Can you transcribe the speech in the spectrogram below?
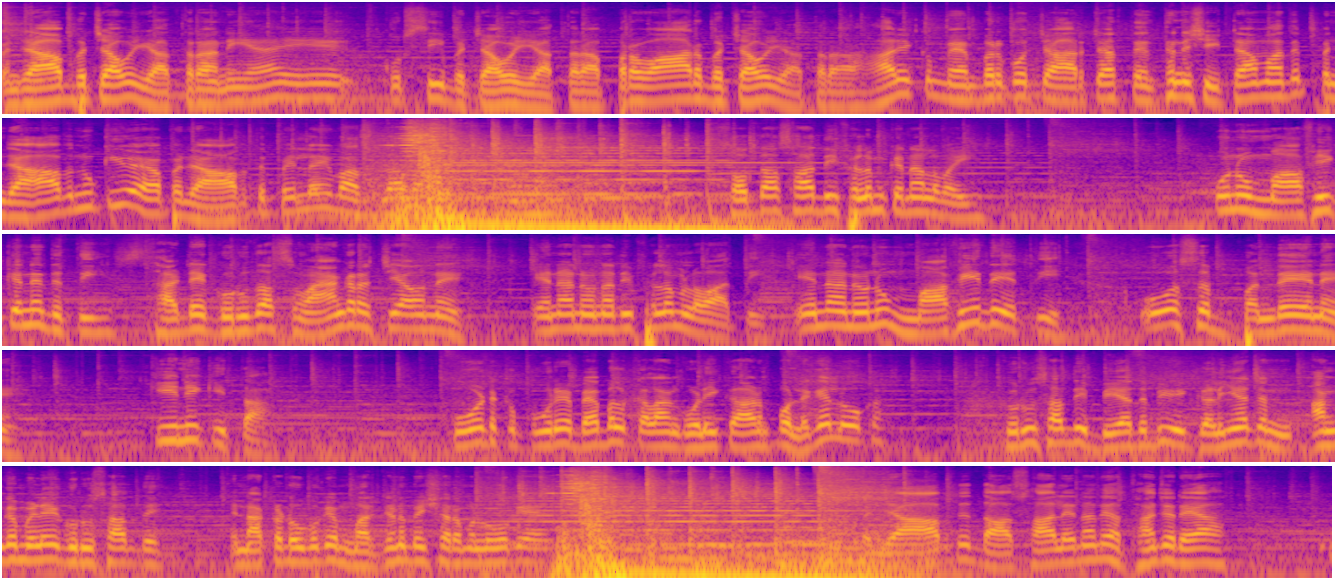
ਪੰਜਾਬ ਬਚਾਓ ਯਾਤਰਾ ਨਹੀਂ ਹੈ, ਇਹ ਕੁਰਸੀ ਬਚਾਓ ਯਾਤਰਾ, ਪਰਿਵਾਰ ਬਚਾਓ ਯਾਤਰਾ। ਹਰ ਇੱਕ ਮੈਂਬਰ ਕੋ ਚਾਰ ਚਾਰ, ਤਿੰਨ ਤਿੰਨ ਸੀਟਾਂ ਵਾ ਤੇ ਪੰਜਾਬ ਨੂੰ ਕੀ ਹੋਇਆ? ਪੰਜਾਬ ਤੇ ਪਹਿਲਾਂ ਹੀ ਵਸਦਾ ਸੌਦਾ ਸਾਧ ਦੀ ਫਿਲਮ ਕਿਹਨਾਂ ਲਵਾਈ? ਉਹਨੂੰ ਮਾਫੀ ਕਿਹਨੇ ਦਿੱਤੀ? ਸਾਡੇ ਗੁਰੂ ਦਾ ਸਵਾਂਗ ਰਚਿਆ ਉਹਨੇ, ਇਹਨਾਂ ਨੇ ਉਹਨਾਂ ਦੀ ਫਿਲਮ ਲਵਾਤੀ। ਇਹਨਾਂ ਨੇ ਉਹਨੂੰ ਮਾਫੀ ਦੇਤੀ। ਉਸ ਬੰਦੇ ਨੇ ਕੀ ਨਹੀਂ ਕੀਤਾ? ਕੋਟ ਕਪੂਰੇ ਬਹਿਬਲ ਕਲਾਂ ਗੋਲੀ ਕਾਰਨ ਭੁੱਲ ਗਏ ਲੋਕ। ਗੁਰੂ ਸਾਹਿਬ ਦੀ ਬੇਅਦਬੀ ਹੋਈ, ਗਲੀਆਂ 'ਚ ਅੰਗ ਮਿਲੇ ਗੁਰੂ ਸਾਹਿਬ ਦੇ। ਇਹ ਨੱਕ ਡੁੱਬ ਕੇ ਮਰ ਜਾਣ, ਬੇਸ਼ਰਮ ਲੋਕ ਐ ਪੰਜਾਬ ਤੇ 10 ਸਾਲ ਇਹਨਾਂ ਦੇ ਹੱਥਾਂ 'ਚ ਰਿਹਾ।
